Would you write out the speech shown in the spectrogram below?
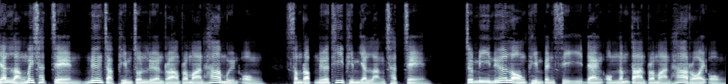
ยันหลังไม่ชัดเจน เนื่องจากพิมพ์จนเลือนรางประมาณ 50,000 องค์สำหรับเนื้อที่พิมพ์ยันหลังชัดเจน จะมีเนื้อรองพิมพ์เป็นสีแดงอมน้ำตาลประมาณ 500 องค์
